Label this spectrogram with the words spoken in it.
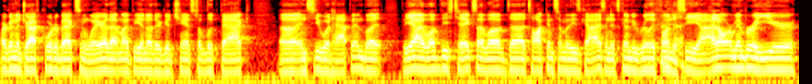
are going to draft quarterbacks and where? That might be another good chance to look back uh, and see what happened. But but yeah, I love these takes. I loved uh, talking to some of these guys, and it's going to be really fun to see. I don't remember a year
